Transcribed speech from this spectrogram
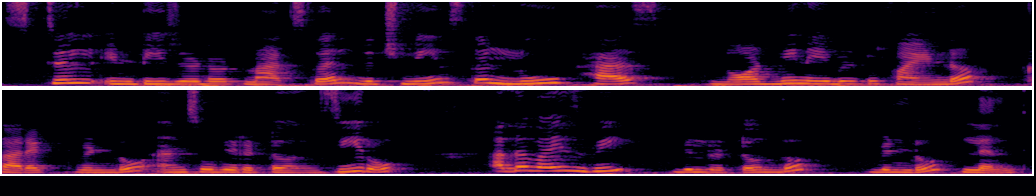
still integer.maxval which means the loop has not been able to find a correct window and so we return 0 otherwise we will return the window length.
